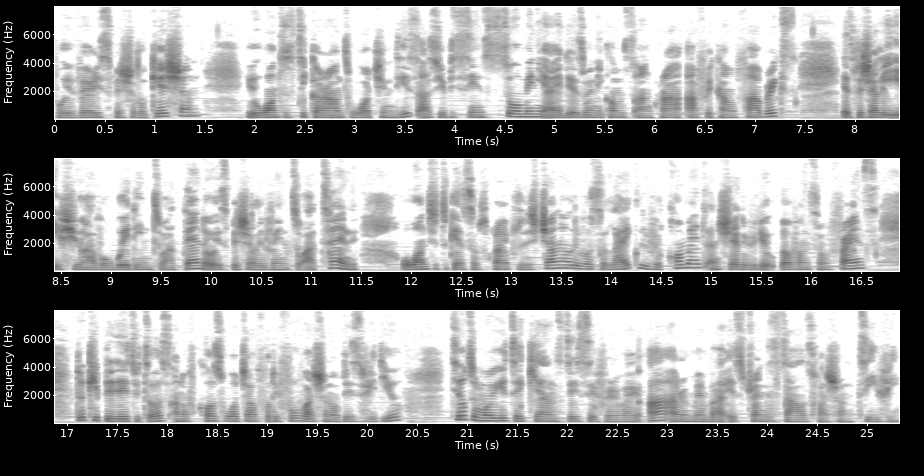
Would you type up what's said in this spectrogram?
for a very special occasion. You want to stick around to watching this as you'll be seeing so many ideas when it comes to Ankara African fabrics especially if you have a wedding to attend or a special event to attend. I want you to get subscribed to this channel leave us a like leave a comment and share the video with loved some friends. Do keep the date with us and of course watch out for the full version of this video. Till tomorrow you take care and stay safe wherever you are and remember it's trendy styles fashion tv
